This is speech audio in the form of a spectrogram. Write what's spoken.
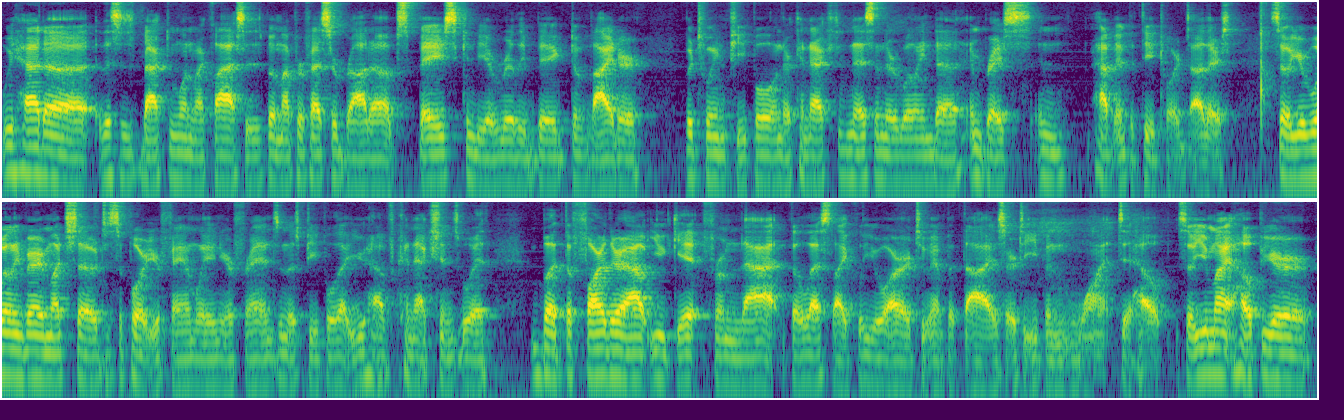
We had a this is back in one of my classes, but my professor brought up space can be a really big divider between people and their connectedness and they're willing to embrace and have empathy towards others. So you're willing very much so to support your family and your friends and those people that you have connections with. But the farther out you get from that, the less likely you are to empathize or to even want to help. So you might help your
